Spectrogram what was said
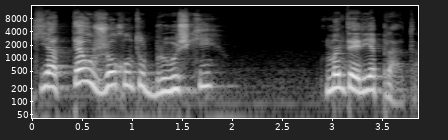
que até o jogo contra o Brusque manteria prata.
